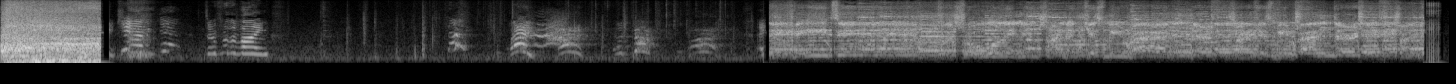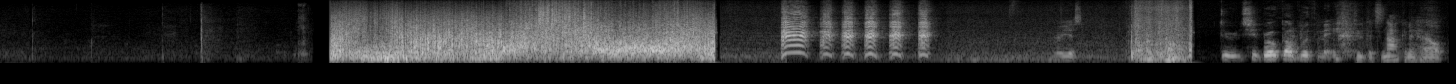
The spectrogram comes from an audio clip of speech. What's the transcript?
I can't, I can't. Do it for the vine. Patrolling There he is. Dude, she broke up with me. Dude, that's not gonna help.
